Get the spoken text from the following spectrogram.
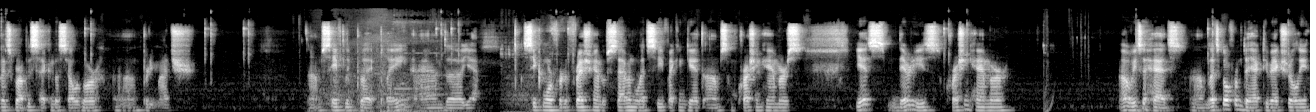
let's grab the second Accelgor uh, pretty much um, safely play, play and uh, yeah Sycamore for the fresh hand of 7. Let's see if I can get um, some Crushing Hammers. Yes, there it is. Crushing Hammer. Oh, it's a heads. Um, let's go from the active actually.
